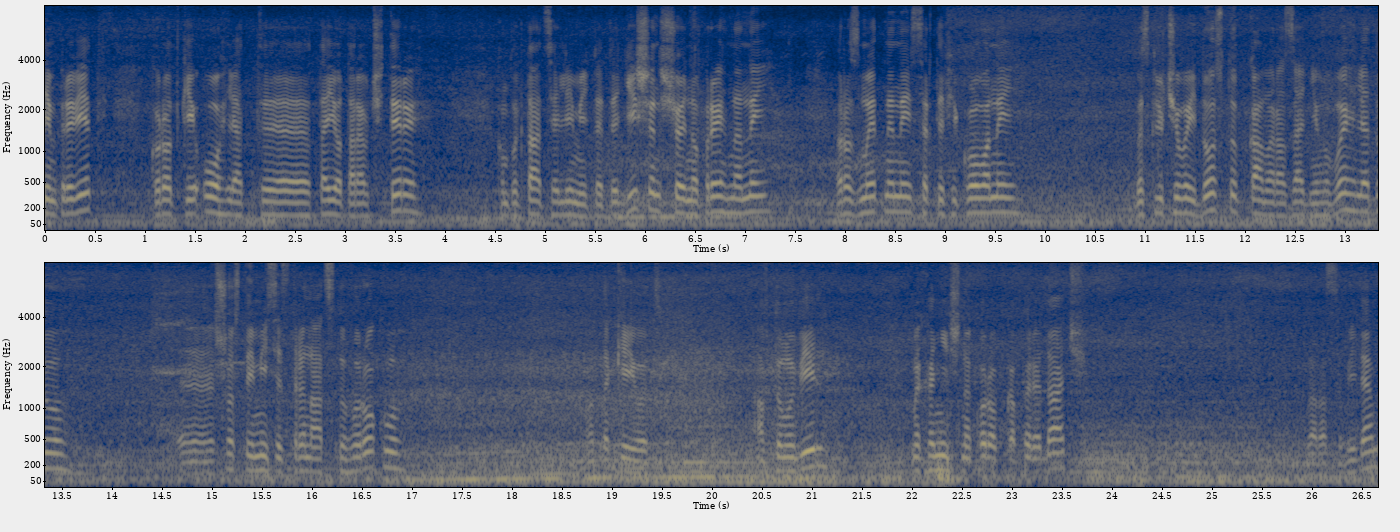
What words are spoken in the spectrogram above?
Всім привіт! Короткий огляд е, Toyota RAV4. Комплектація Limited Edition, щойно пригнаний, розмитнений, сертифікований, безключовий доступ, камера заднього вигляду. Е, Шостий місяць 2013 року. От такий от автомобіль, механічна коробка передач. Зараз обійдемо.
